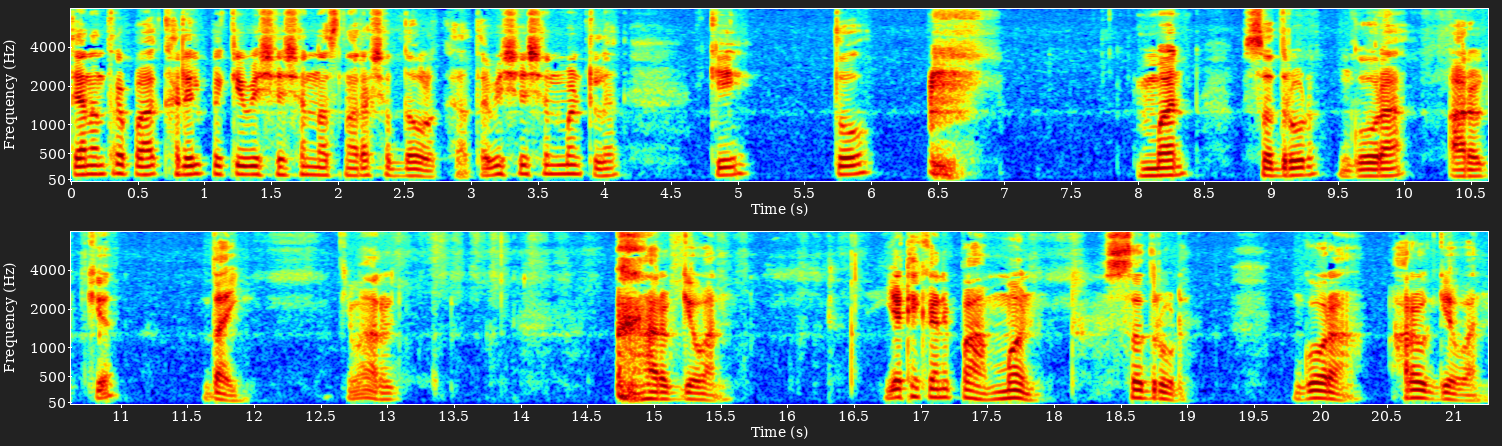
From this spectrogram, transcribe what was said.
त्यानंतर पहा खालीलपैकी विशेषण नसणारा शब्द ओळखा. आता विशेषण म्हटलं की तो मन सदृढ गोरा आरोग्यदायी किंवा आरोग्य आरोग्यवान. या ठिकाणी पहा मन सदृढ गोरा आरोग्यवान.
